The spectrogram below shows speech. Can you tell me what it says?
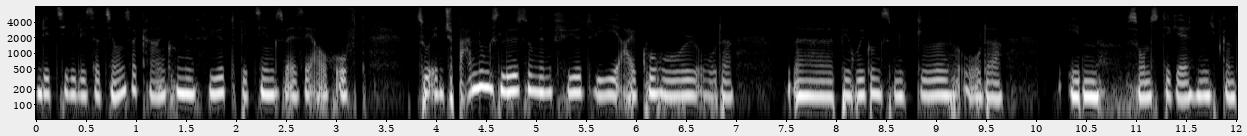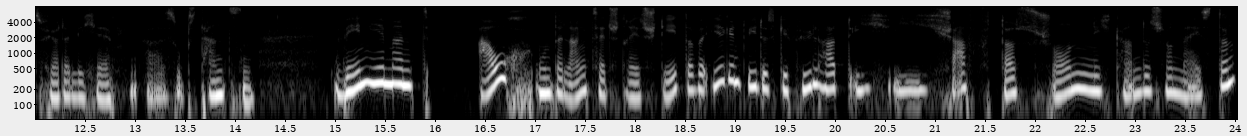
in die Zivilisationserkrankungen führt, beziehungsweise auch oft zu Entspannungslösungen führt, wie Alkohol oder äh, Beruhigungsmittel oder eben sonstige nicht ganz förderliche äh, Substanzen. Wenn jemand auch unter Langzeitstress steht, aber irgendwie das Gefühl hat, ich, ich schaffe das schon, ich kann das schon meistern,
